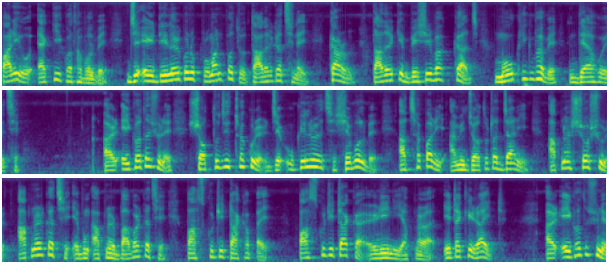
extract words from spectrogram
পারিও একই কথা বলবে যে এই ডিলের কোনো প্রমাণপত্র তাদের কাছে নেই, কারণ তাদেরকে বেশিরভাগ কাজ মৌখিকভাবে দেয়া হয়েছে। আর এই কথা শুনে সত্যজিৎ ঠাকুরের যে উকিল রয়েছে সে বলবে আচ্ছা পারি, আমি যতটা জানি আপনার শ্বশুর আপনার কাছে এবং আপনার বাবার কাছে পাঁচ কোটি টাকা পায়। পাঁচ কোটি টাকা ঋণই আপনারা, এটা কি রাইট আর এই কথা শুনে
